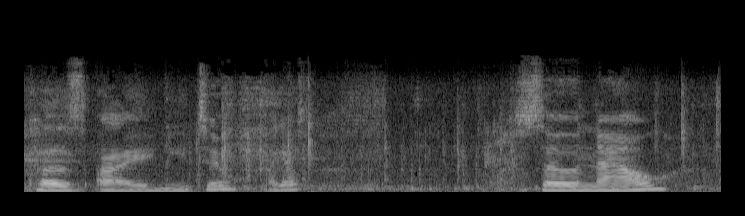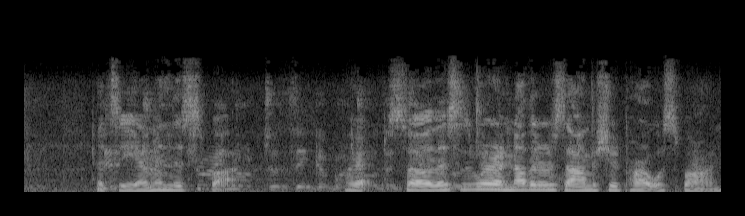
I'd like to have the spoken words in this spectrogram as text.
because I need to, I guess. So now, let's see, I'm in this spot. Okay, so this is where another zombie shield part will spawn.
